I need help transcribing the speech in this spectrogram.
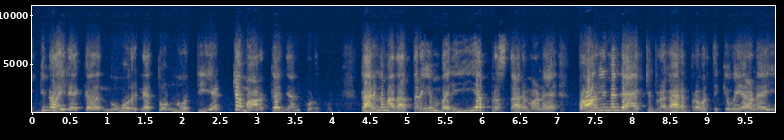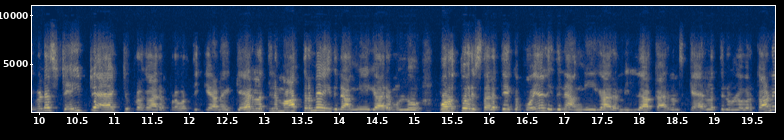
ഇഗ്നോയിലേക്ക് നൂറിന് തൊണ്ണൂറ്റി എട്ട് മാർക്ക് ഞാൻ കൊടുക്കും. കാരണം അത് അത്രയും വലിയ പ്രസ്ഥാനമാണ്. പാർലമെന്റ് ആക്ട് പ്രകാരം പ്രവർത്തിക്കുകയാണ്. ഇവിടെ സ്റ്റേറ്റ് ആക്ട് പ്രകാരം പ്രവർത്തിക്കുകയാണ്. കേരളത്തിൽ മാത്രമേ ഇതിന് അംഗീകാരമുള്ളൂ. പുറത്തൊരു സ്ഥലത്തേക്ക് പോയാൽ ഇതിന് അംഗീകാരമില്ല. കാരണം കേരളത്തിലുള്ളവർക്കാണ്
